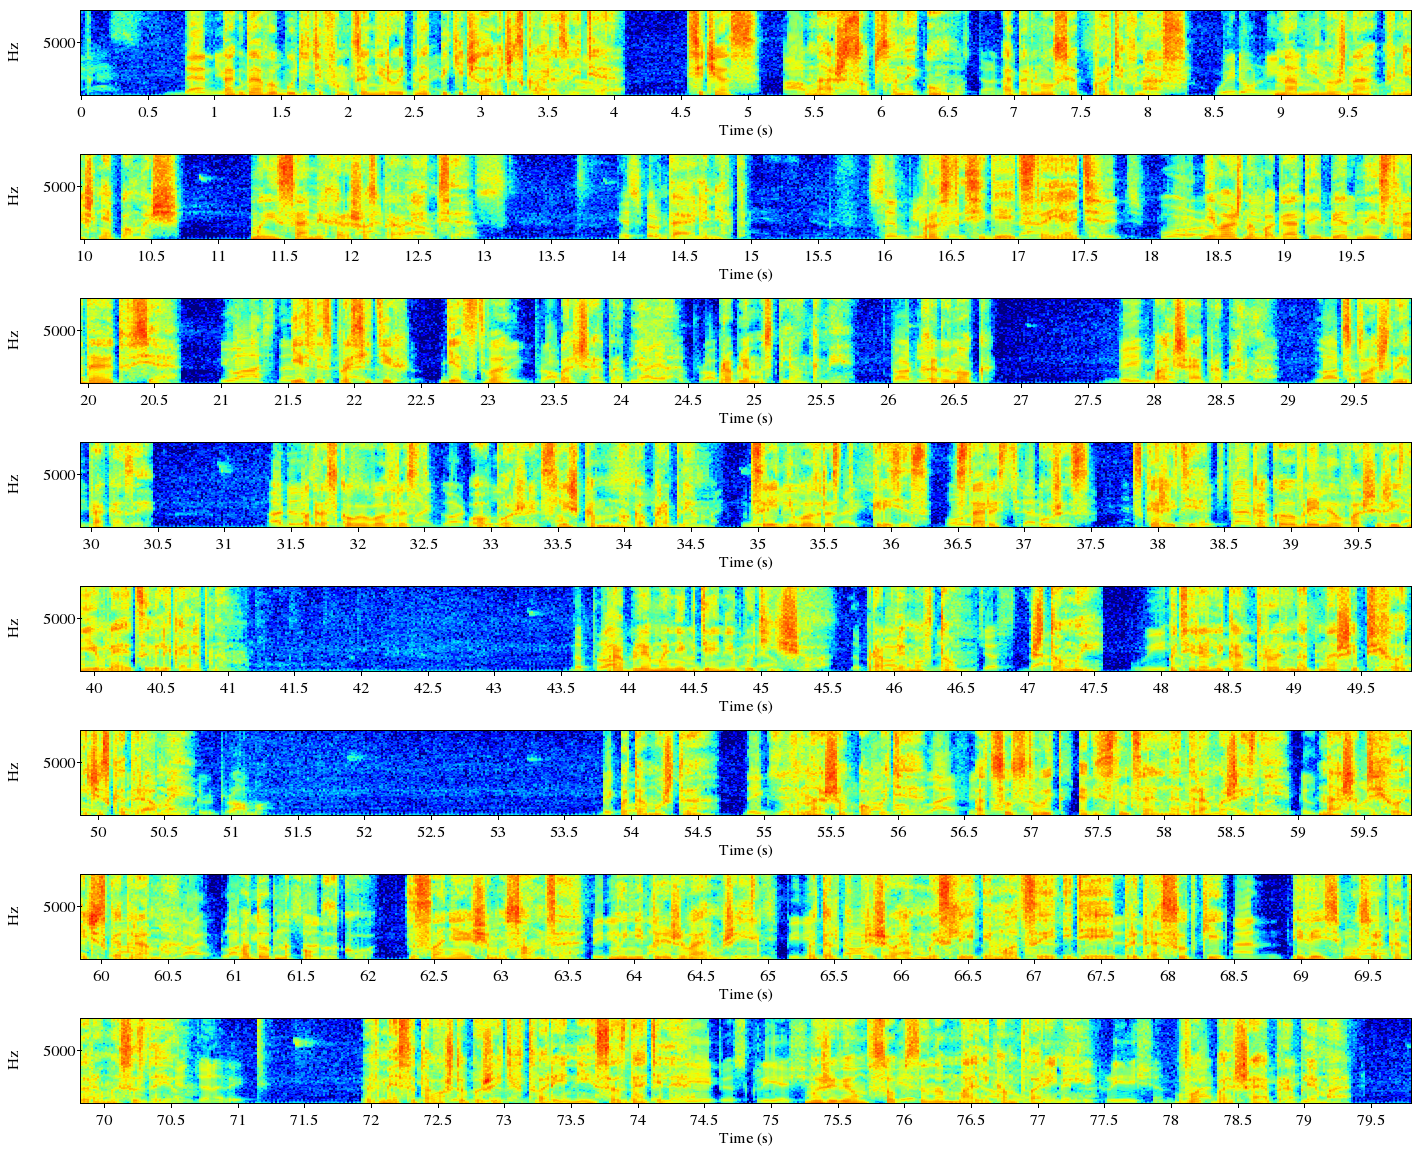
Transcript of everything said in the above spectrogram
Тогда вы будете функционировать на пике человеческого развития. Сейчас наш собственный ум обернулся против нас. Нам не нужна внешняя помощь. Мы и сами хорошо справляемся. Да или нет? Просто сидеть, стоять. Неважно, богатые, бедные, страдают все. Если спросить их, детство — большая проблема. Проблема с пленками. Ходунок — большая проблема. Сплошные проказы. Подростковый возраст — о боже, слишком много проблем. Средний возраст — кризис. Старость — ужас. Скажите, какое время в вашей жизни является великолепным? Проблема не где-нибудь еще. Проблема в том, что мы потеряли контроль над нашей психологической драмой. Потому что в нашем опыте отсутствует экзистенциальная драма жизни. Наша психологическая драма подобна облаку, заслоняющему солнце. Мы не переживаем жизнь, мы только переживаем мысли, эмоции, идеи, предрассудки и весь мусор, который мы создаем. Вместо того, чтобы жить в творении Создателя, мы живем в собственном маленьком творении. Вот большая проблема.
